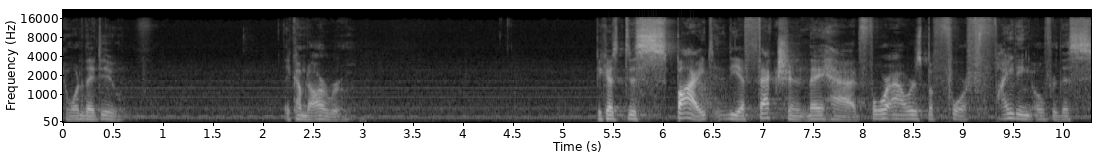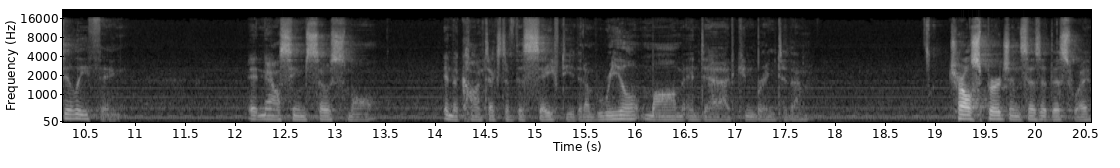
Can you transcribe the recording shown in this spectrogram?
And what do they do? They come to our room. Because despite the affection they had four hours before fighting over this silly thing, it now seems so small in the context of the safety that a real mom and dad can bring to them. Charles Spurgeon says it this way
